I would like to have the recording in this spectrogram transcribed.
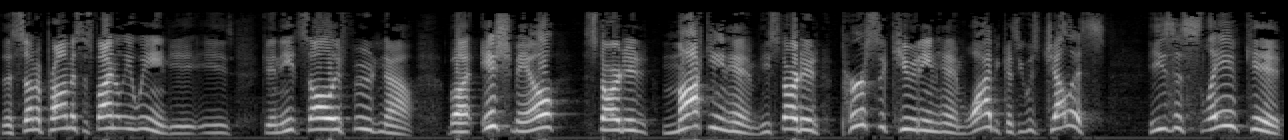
The son of promise is finally weaned. He, can eat solid food now. But Ishmael started mocking him. He started persecuting him. Why? Because he was jealous. He's a slave kid.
